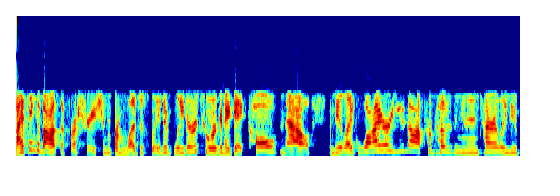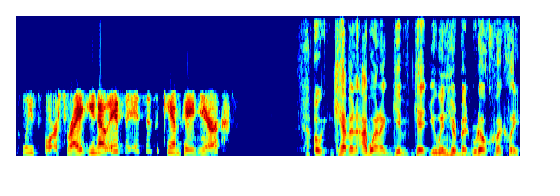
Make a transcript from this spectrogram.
I think about the frustration from legislative leaders who are going to get calls now and be like, "Why are you not proposing an entirely new police force?" Right? You know, it's it's a campaign year. Oh, Kevin, I want to give get you in here, but real quickly,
